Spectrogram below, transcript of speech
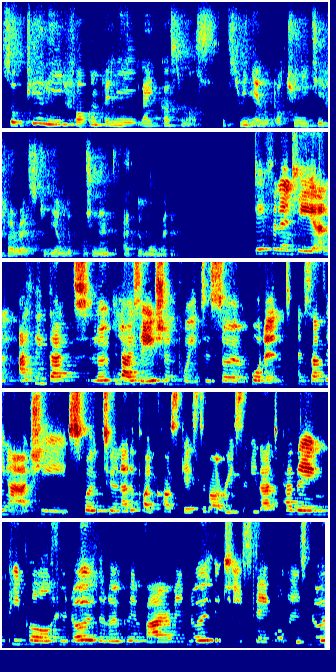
So clearly for a company like Kosmos, it's really an opportunity for us to be on the continent at the moment. Definitely. And I think that localization point is so important and something I actually spoke to another podcast guest about recently that having people who know the local environment, know the key stakeholders, know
